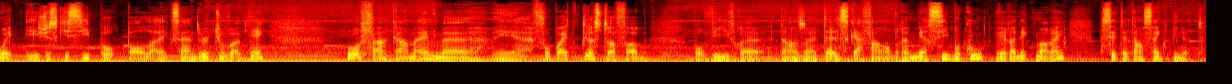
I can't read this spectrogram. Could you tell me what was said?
Oui, et jusqu'ici, pour Paul Alexander, tout va bien. Ouf, hein, quand même, euh, mais euh, faut pas être claustrophobe pour vivre euh, dans un tel scaphandre. Merci beaucoup, Véronique Morin. C'était en cinq minutes.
